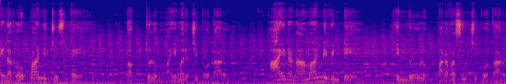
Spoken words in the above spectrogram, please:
ఆయన రూపాన్ని చూస్తే భక్తులు మైమరిచిపోతారు. ఆయన నామాన్ని వింటే హిందువులు పరవశించిపోతారు.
